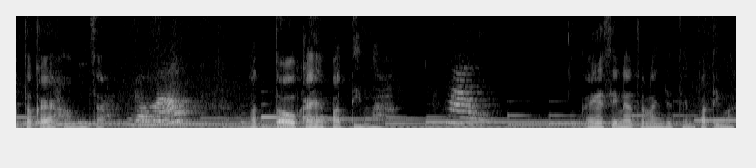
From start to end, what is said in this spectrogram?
atau kayak Hamzah nggak mau, atau kayak Fatimah. mau. Ayo sini atau lanjutin Fatimah.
